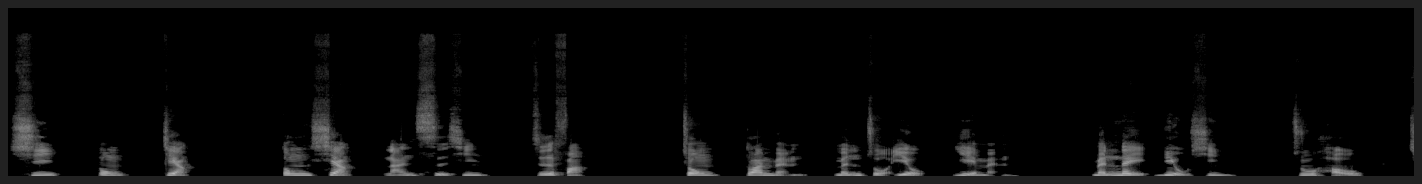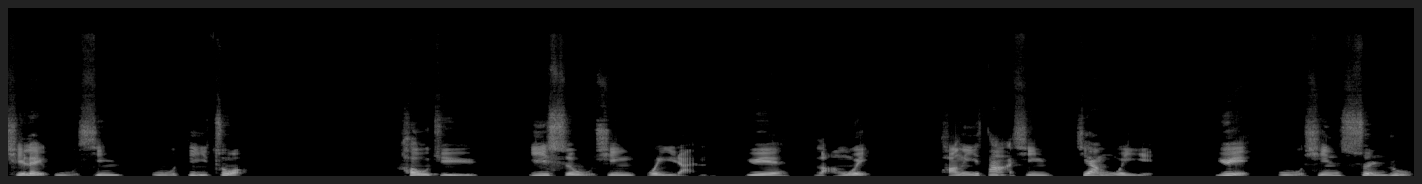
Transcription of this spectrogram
西东将东向南四星，子法中端门门左右夜门门内六星诸侯，其内五星五帝座。后句一十五星未然，曰狼位。旁一大星将位也。月五星顺入。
